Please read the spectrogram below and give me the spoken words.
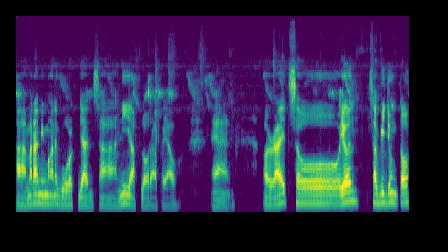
ah, maraming mga nag-work diyan sa NIA Flora Payao. Ayan. Alright, so yun, sa video to,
